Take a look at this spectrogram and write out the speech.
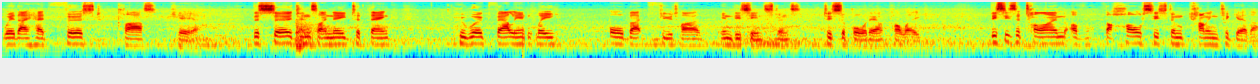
where they had first class care. The surgeons I need to thank who worked valiantly, all but futile in this instance, to support our colleague. This is a time of the whole system coming together.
